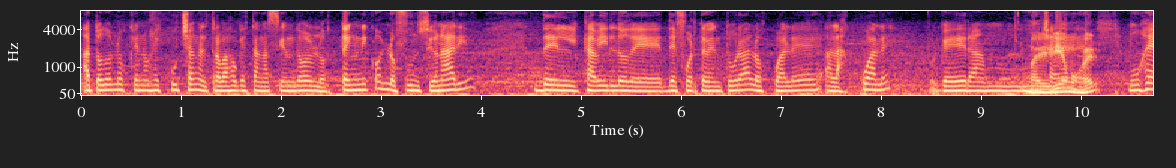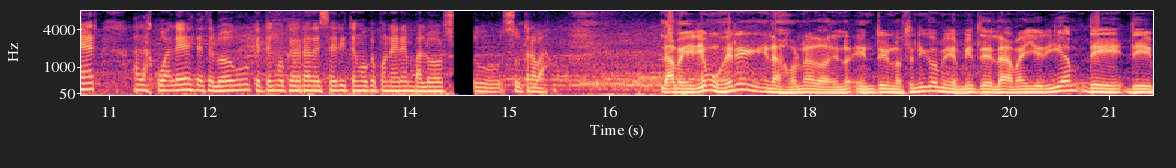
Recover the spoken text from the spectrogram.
a todos los que nos escuchan el trabajo que están haciendo los técnicos, los funcionarios del Cabildo de, Fuerteventura, a los cuales, a las cuales, porque eran mayoría mujer, mujer, a las cuales desde luego que tengo que agradecer y tengo que poner en valor su trabajo. La mayoría de mujeres en la jornada, entre los técnicos de medio ambiente, la mayoría de,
